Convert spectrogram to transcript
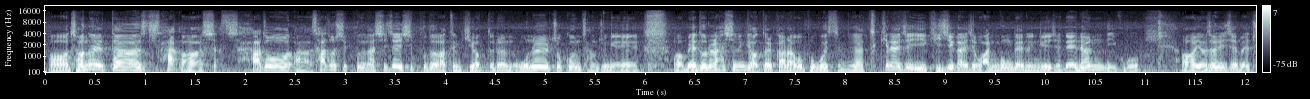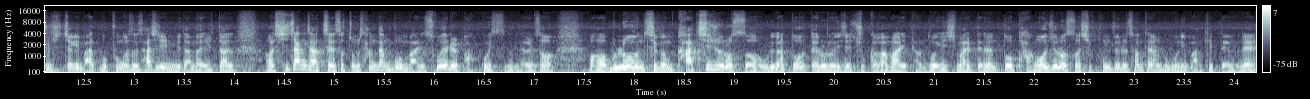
어, 저는 일단 사, 어, 사- 사조 아, 사조 시푸드나 CJ 시푸드 같은 기업들은 오늘 조금 장중에 어, 매도를 하시는 게 어떨까라고 보고 있습니다. 특히나 이제 이 기지가 이제 완공되는 게 이제 내년이고 어, 여전히 이제 매출 실적이 마- 높은 것은 사실입니다만 일단 어, 시장 자체에서 좀 상당 부분 많이 소외를 받고 있습니다. 그래서 어, 물론 지금 가치주로서 우리가 또 때로는 이제 주가가 많이 변동이 심할 때는 또 방어주로서 식품주를 선택하는 부분이 많기 때문에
